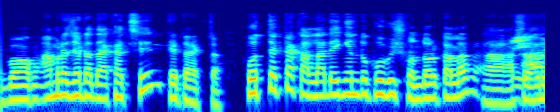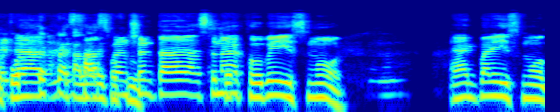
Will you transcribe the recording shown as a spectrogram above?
এবং আমরা যেটা দেখাচ্ছি এটা একটা। প্রত্যেকটা কালারই কিন্তু খুবই সুন্দর কালার আশা করি প্রত্যেকটা কালার সাসপেনশনটা আছে না খুবই স্মুথ একবারে স্মুথ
